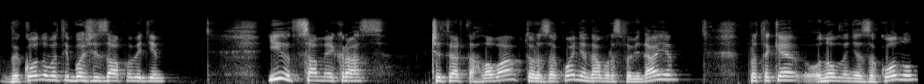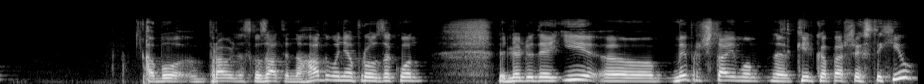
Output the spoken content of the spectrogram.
виконувати Божі заповіді. І от саме якраз четверта глава Второзаконня нам розповідає про таке оновлення закону, або, правильно сказати, нагадування про закон для людей. І е, ми прочитаємо е, кілька перших стихів.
